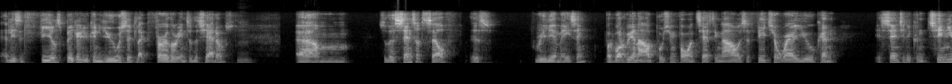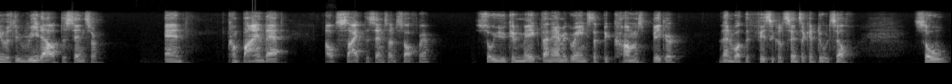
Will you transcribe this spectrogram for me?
at least it feels bigger. You can use it like further into the shadows. Mm. Um, so the sensor itself is really amazing. But what we are now pushing for and testing now is a feature where you can essentially continuously read out the sensor and combine that outside the sensor and software. So you can make dynamic range that becomes bigger than what the physical sensor can do itself. So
